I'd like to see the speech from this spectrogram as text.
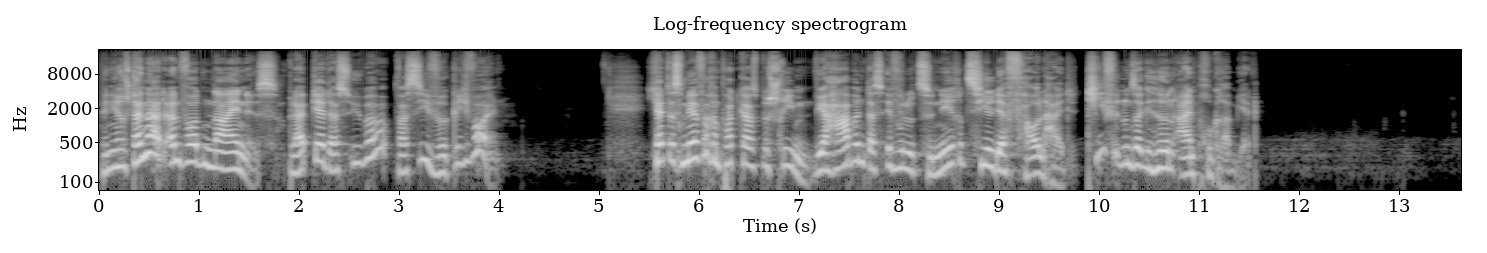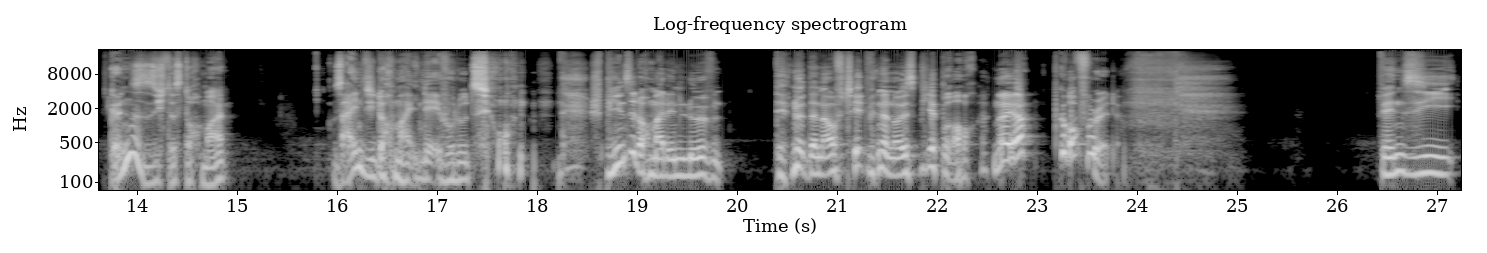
Wenn Ihre Standardantwort Nein ist, bleibt ja das über, was Sie wirklich wollen. Ich hatte es mehrfach im Podcast beschrieben. Wir haben das evolutionäre Ziel der Faulheit tief in unser Gehirn einprogrammiert. Gönnen Sie sich das doch mal. Seien Sie doch mal in der Evolution. Spielen Sie doch mal den Löwen, der nur dann aufsteht, wenn er neues Bier braucht. Naja, go for it. Wenn Sie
